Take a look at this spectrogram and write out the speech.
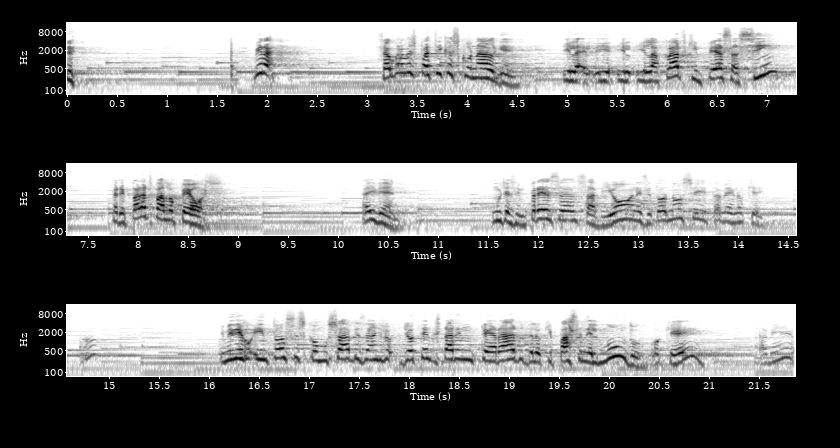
Mira, se alguma vez praticas com alguém e a, e, e a prática empieza assim, prepárate para o pior. Aí vem. Muitas empresas, aviões e todo. Não, sim, está bem, ok. E me dijo, então, como sabes, Ângelo, eu tenho que estar inteirado de lo que passa no mundo. Ok, está bem.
